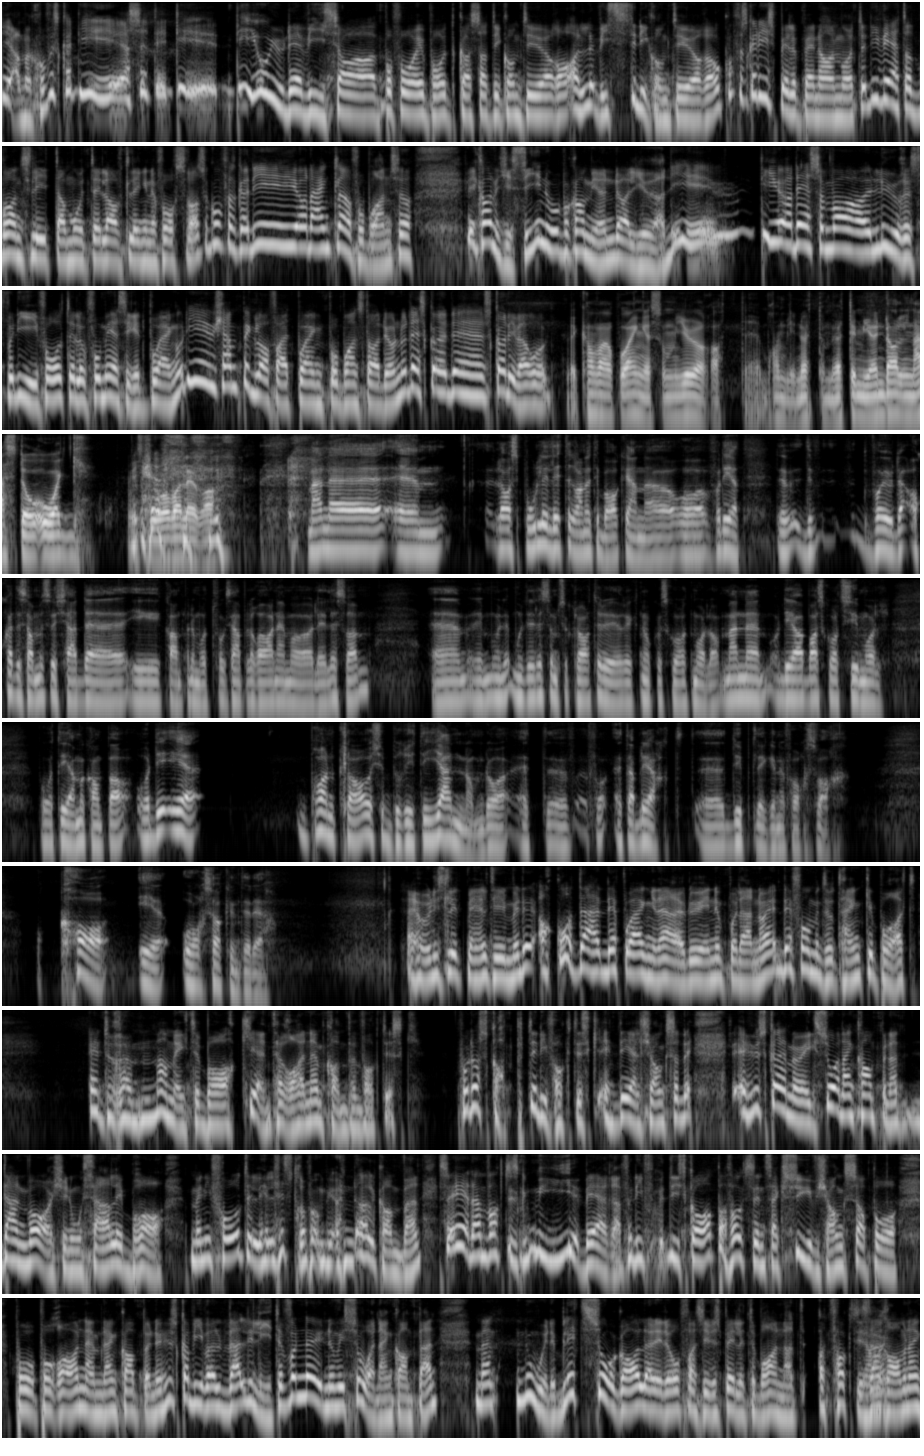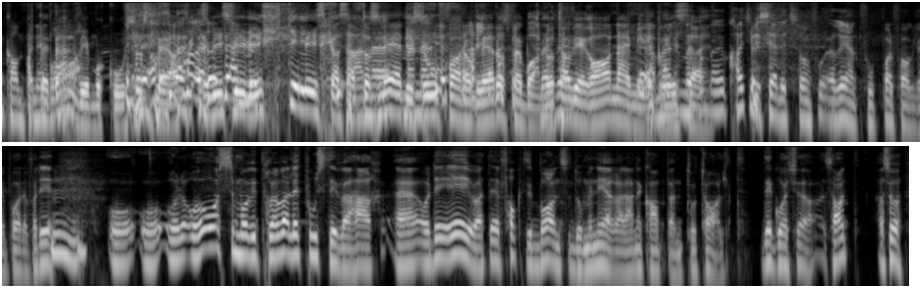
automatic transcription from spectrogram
Ja, men hvorfor skal de altså, de, de, de, gjorde jo det vi sa på forrige podkast at de kom til å gjøre, og alle visste de kom til å gjøre. Og hvorfor skal de spille på en annen måte? De vet at Brann sliter mot lavtliggende forsvar, så hvorfor skal de gjøre det enklere for Brann? Så vi kan ikke si noe på hva Mjøndalen gjør. De, de gjør det som var lurest for de i forhold til å få med seg et poeng, og de er jo kjempeglade for et poeng på Brann stadion, og det skal, det skal de være òg. Det kan være poenget som gjør at eh, Brann blir nødt til å møte Mjøndalen neste år òg hvis du overlever. Men eh, eh, la oss spole litt tilbake igjen. Eh, og fordi at det, det, det var jo det, akkurat det samme som skjedde i kampene mot f.eks. Ranheim og Lillestrøm. Eh, mot Lillestrøm så klarte de riktignok å skåre et mål, men, eh, og de har bare skåret syv mål på åtte hjemmekamper. Og det er Brann klarer ikke å bryte gjennom da, et eh, etablert dyptliggende forsvar. Og hva er årsaken til det? Jeg har jo slitt med hele tiden, men det, akkurat der, det poenget der er du inne på den. og Det får meg til å tenke på at jeg drømmer meg tilbake igjen til Ranheim-kampen, faktisk. For da skapte de faktisk en del sjanser. Jeg husker når jeg så den kampen at den var ikke noe særlig bra, men i forhold til Lillestrøm og Mjøndalen-kampen, så er den faktisk mye bedre. For de, de skaper faktisk en seks-syv sjanser på, på, på, Ranheim den kampen. Jeg husker vi var veldig lite fornøyd når vi så den kampen, men nå er det blitt så gale i det offensive spillet til Brann at, at, faktisk ja, den Ranheim-kampen er bra. Det er den vi må kose oss med. Altså, Hvis vi virkelig skal sette oss ned i sofaen og glede oss med Brann, da tar vi Ranheim i reprise men, men, kan ikke vi se litt sånn rent fotballfaglig på det? Fordi, mm. og, og, og, og også må vi prøve å være litt positive her. Eh, og det er jo at det er faktisk Brann som dominerer denne kampen totalt. Det går ikke, sant? Altså,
